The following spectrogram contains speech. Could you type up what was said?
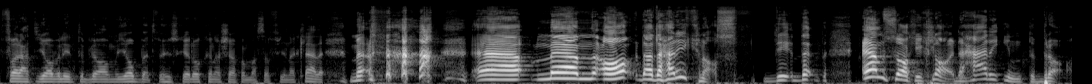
för att jag vill inte bli av med jobbet, för hur ska jag då kunna köpa massa fina kläder? Men, eh, men ja, det här är knas. Det, det, en sak är klar, det här är inte bra.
